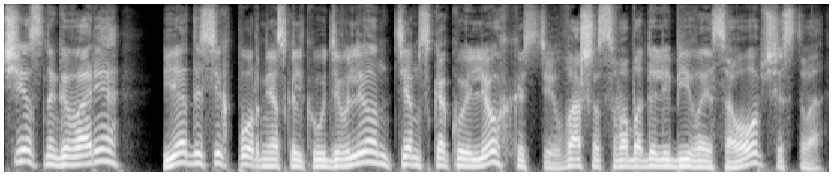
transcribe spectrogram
«Честно говоря, я до сих пор несколько удивлен тем, с какой легкостью ваше свободолюбивое сообщество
